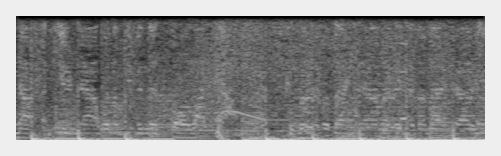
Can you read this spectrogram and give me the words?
not. I'm here now and I'm giving this all I got. Cause I never back down, I can never back out.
